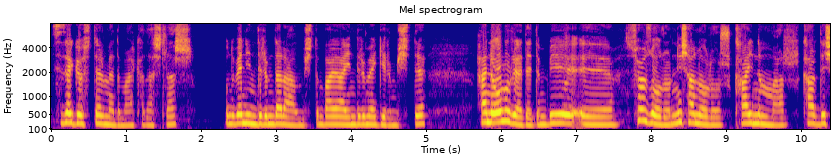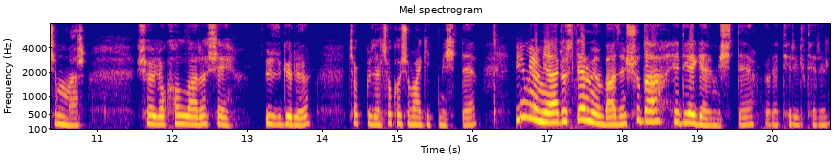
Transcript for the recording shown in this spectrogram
Size göstermedim arkadaşlar. Bunu ben indirimden almıştım. Bayağı indirime girmişti. Hani olur ya dedim bir e, söz olur, nişan olur, kaynım var, kardeşim var. Şöyle kolları şey üzgülü. Çok güzel, çok hoşuma gitmişti. Bilmiyorum ya göstermiyorum bazen. Şu da hediye gelmişti. Böyle teril teril.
